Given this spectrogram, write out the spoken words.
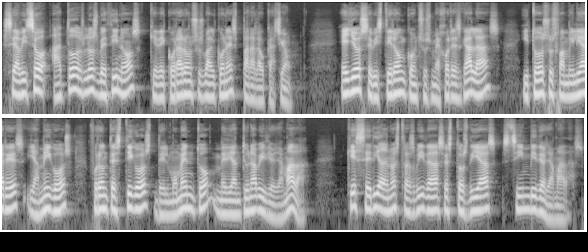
Se avisó a todos los vecinos que decoraron sus balcones para la ocasión. Ellos se vistieron con sus mejores galas y todos sus familiares y amigos fueron testigos del momento mediante una videollamada. ¿Qué sería de nuestras vidas estos días sin videollamadas?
